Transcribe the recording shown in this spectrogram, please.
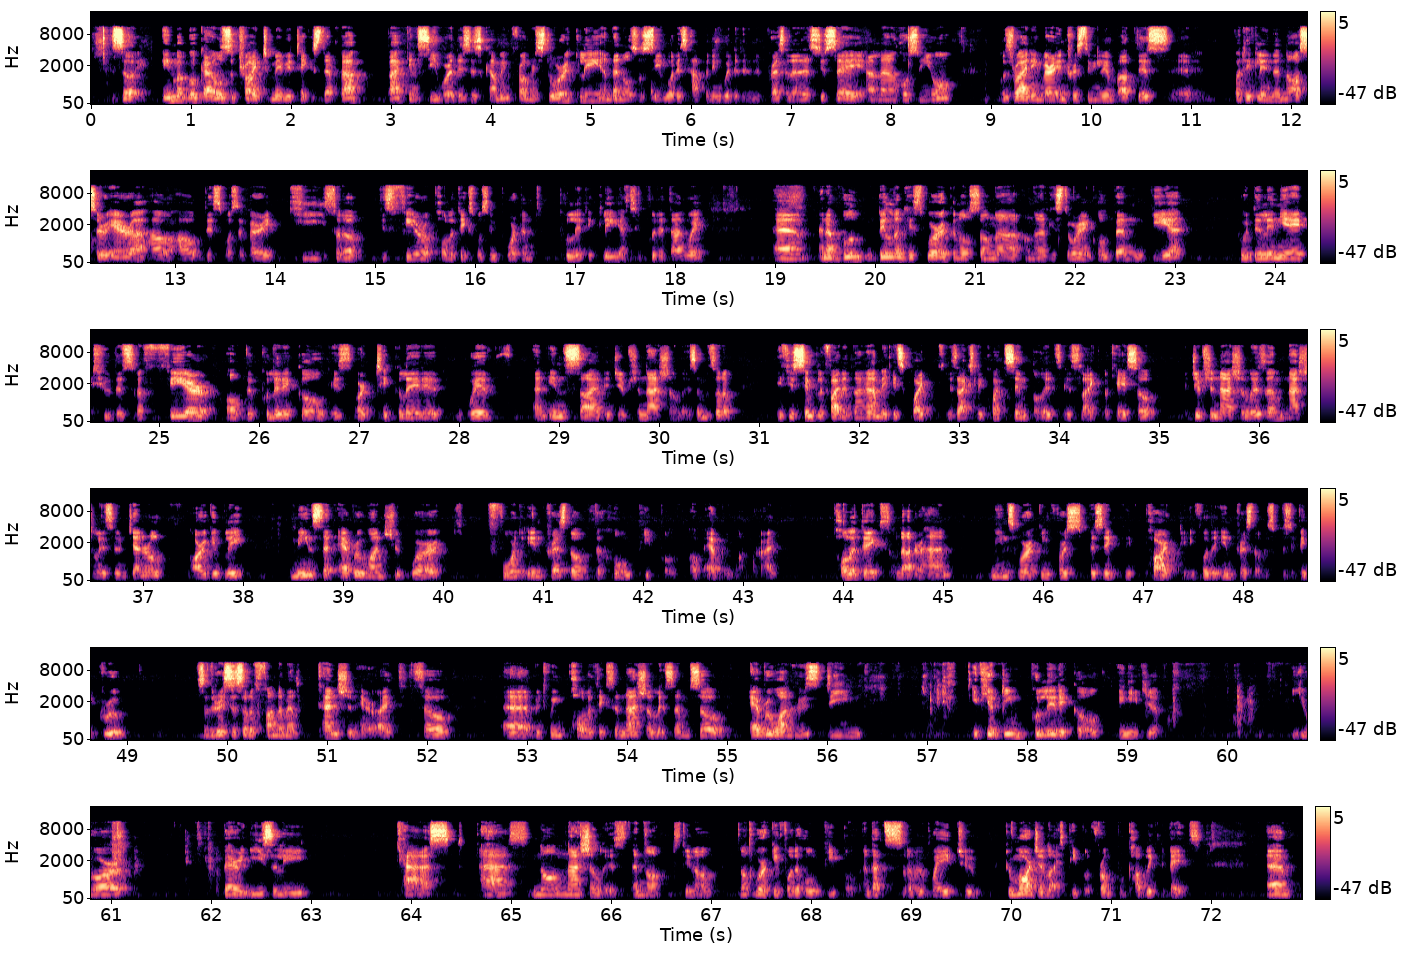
so in my book, I also tried to maybe take a step back, back and see where this is coming from historically, and then also see what is happening with it in the present. And as you say, Alain Roussillon was writing very interestingly about this. Uh, particularly in the Nasser era, how, how this was a very key sort of this fear of politics was important politically, as you put it that way. Um, and I build, on his work and also on a, on a historian called Ben Ghia, who delineate to this fear of the political is articulated with and inside Egyptian nationalism. Sort of, if you simplify the dynamic, it's quite, it's actually quite simple. It's, it's like, okay, so Egyptian nationalism, nationalism in general, arguably, means that everyone should work for the interest of the whole people, of everyone, right? Politics, on the other hand, means working for a specific party, for the interest of a specific group. So there is a sort of fundamental tension here, right? So uh, between politics and nationalism. So everyone who's deemed, if you're deemed political in Egypt, you are very easily cast as non-nationalist and not, you know, not working for the whole people. And that's sort of a way to to marginalize people from public debates. Um,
